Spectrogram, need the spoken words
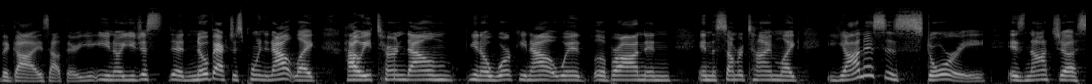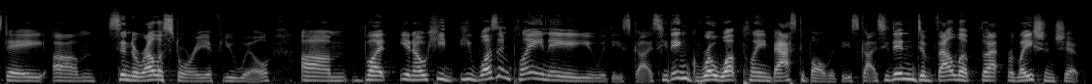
the guys out there. You, you know, you just uh, Novak just pointed out like how he turned down you know working out with LeBron in in the summertime. Like Giannis's story is not just a um, Cinderella story, if you will, um, but you know he he wasn't playing AAU with these guys. He didn't grow up playing basketball with these guys. He didn't develop that relationship.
